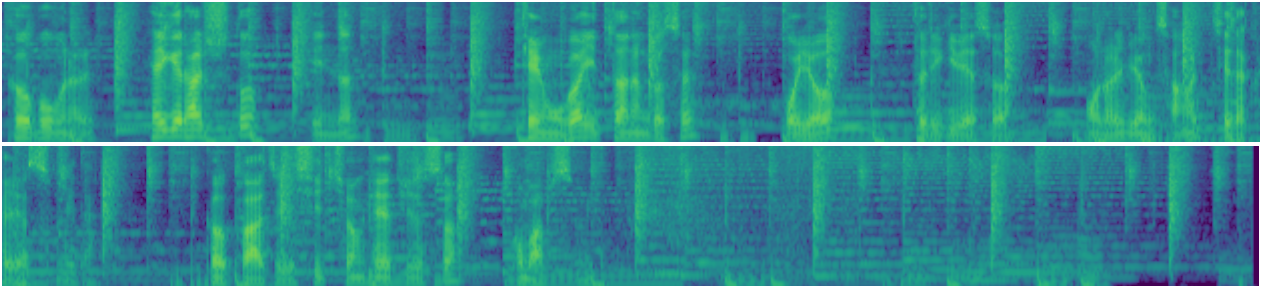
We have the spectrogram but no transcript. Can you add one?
그 부분을 해결할 수도 있는 경우가 있다는 것을 보여드리기 위해서 오늘 영상을 제작하였습니다. 끝까지 시청해 주셔서 고맙습니다.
